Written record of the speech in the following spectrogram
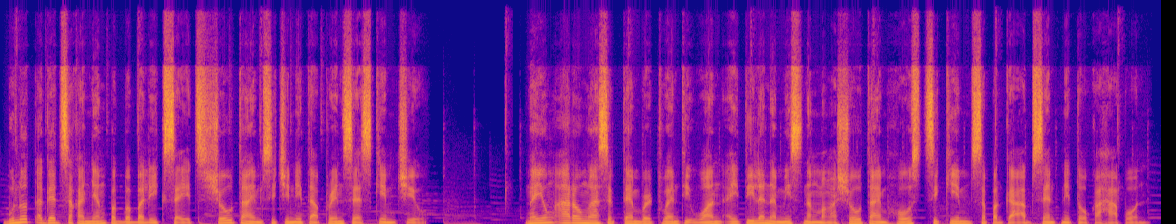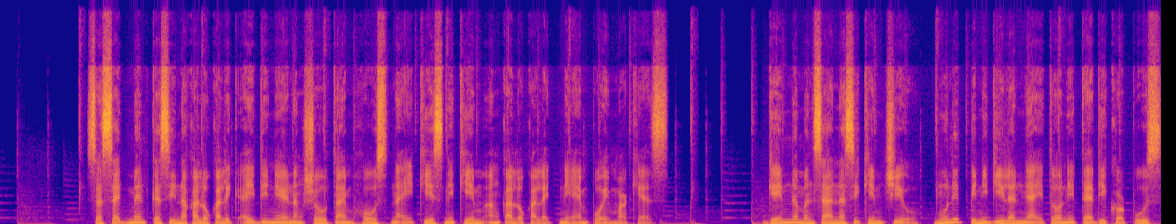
Bunot agad sa kanyang pagbabalik sa It's Showtime si Chinita Princess Kim Chiu. Ngayong araw nga September 21 ay tila na-miss ng mga Showtime host si Kim sa pagka-absent nito kahapon. Sa segment kasi na kalokalik ay dinner ng Showtime host na ikis ni Kim ang kalokalik ni Empoy Marquez. Game naman sana si Kim Chiu, ngunit pinigilan nga ito ni Teddy Corpus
